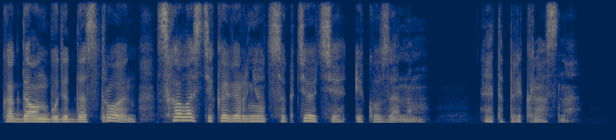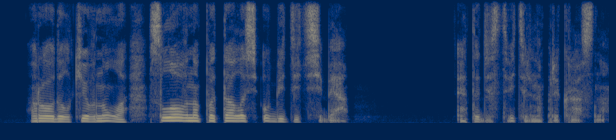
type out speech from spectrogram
Когда он будет достроен, схоластика вернется к тете и кузенам. Это прекрасно. Родал кивнула, словно пыталась убедить себя. Это действительно прекрасно.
